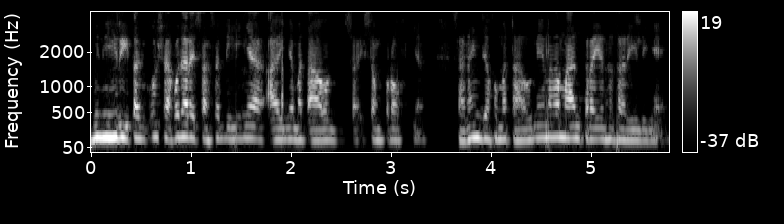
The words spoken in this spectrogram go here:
hinihiritan ko siya. Kunwari, sasabihin niya, ayaw niya matawag sa isang prof niya. Sana hindi ako matawag. May mga mantra yan sa sarili niya. Eh.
